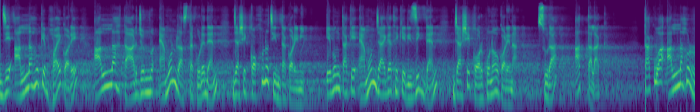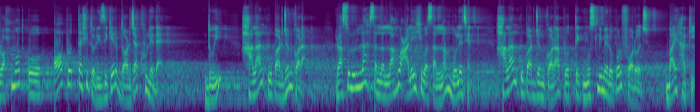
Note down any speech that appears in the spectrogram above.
যে আল্লাহকে ভয় করে, আল্লাহ তার জন্য এমন রাস্তা করে দেন যা সে কখনো চিন্তা করেনি। এবং তাকে এমন জায়গা থেকে রিজিক দেন যা সে কল্পনাও করে না। সুরা আত্মালাক তাকুয়া আল্লাহর রহমত ও অপ্রত্যাশিত রিজিকের দরজা খুলে দেয়। দুই, হালাল উপার্জন করা। রাসূলুল্লাহ সাল্লাল্লাহু আলাইহি ওয়াসাল্লাম বলেছেন, হালাল উপার্জন করা প্রত্যেক মুসলিমের ওপর ফরজ, বাই হাকি।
